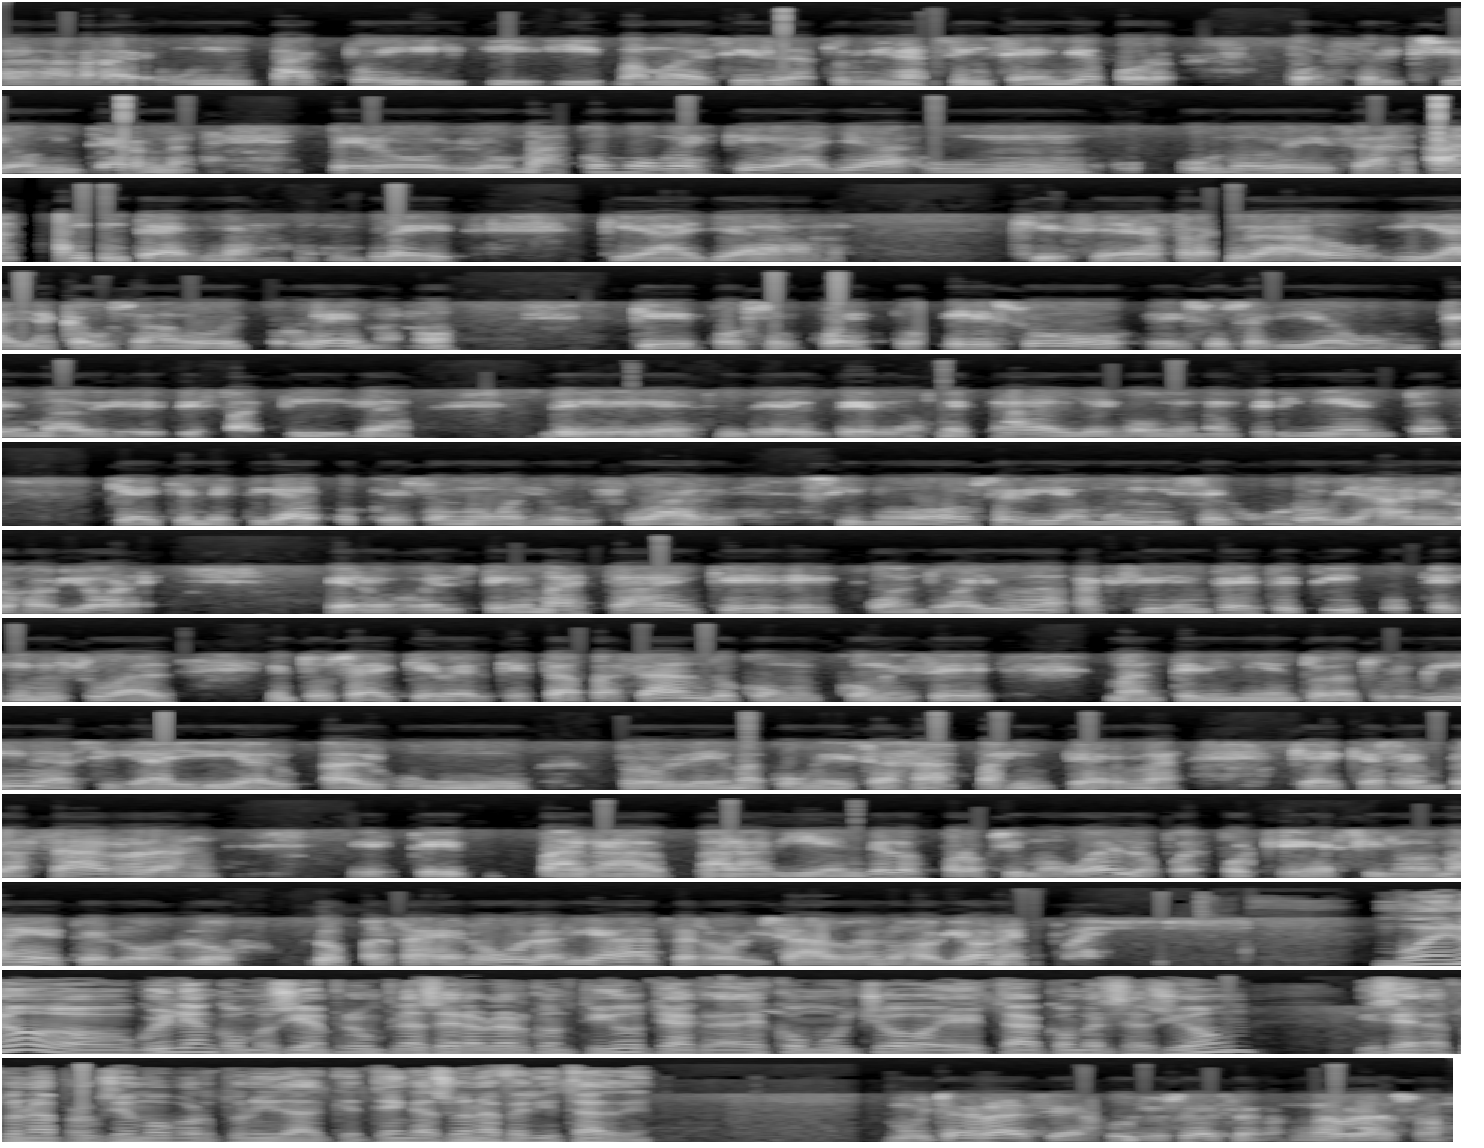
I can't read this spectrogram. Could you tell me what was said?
un impacto y, y, vamos a decir la turbina se incendia por por fricción interna pero lo más común es que haya un uno de esas aspas internas un blade que haya que se haya fracturado y haya causado el problema no que por supuesto eso eso sería un tema de, fatiga de, de, los metales o de mantenimiento que hay que investigar porque eso no es lo usual si no sería muy inseguro viajar en los aviones pero el tema está en que eh, cuando hay un accidente de este tipo, que es inusual, entonces hay que ver qué está pasando con, con ese mantenimiento de la turbina, si hay algún problema con esas aspas internas que hay que reemplazarlas este, para, para bien de los próximos vuelos, pues porque si no, imagínate, los, los, los pasajeros volarían aterrorizados en los aviones, pues. Bueno, William, como siempre, un placer hablar contigo. Te agradezco mucho esta conversación y será hasta una próxima oportunidad. Que tengas una feliz tarde. Muchas gracias, Julio César. Un abrazo.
